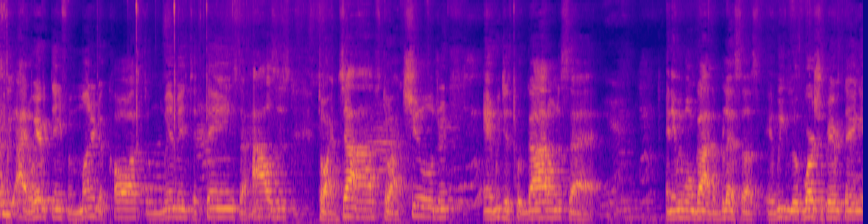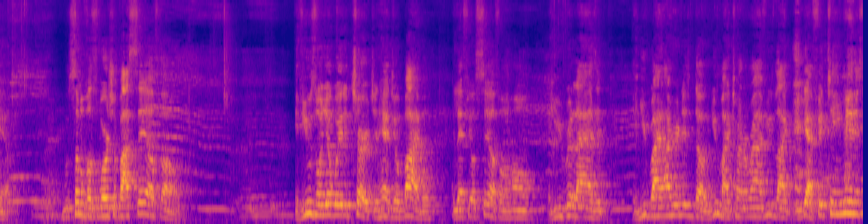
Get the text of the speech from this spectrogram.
we idle everything from money to cars to women to things to houses to our jobs to our children, and we just put God on the side. And then we want God to bless us, and we worship everything else. Some of us worship our cell phone. If you was on your way to church and had your Bible and left your cell phone home, and you realize it, and you right out here in this door, you might turn around. If you like, you got 15 minutes,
